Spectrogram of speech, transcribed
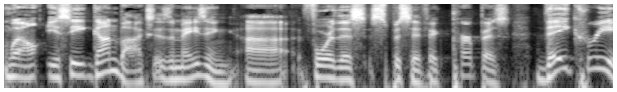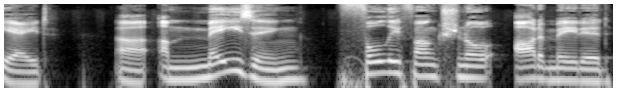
Well, you see, Gunbox is amazing uh, for this specific purpose. They create uh, amazing, fully functional, automated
